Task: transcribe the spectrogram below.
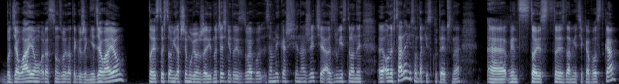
bo działają oraz są złe dlatego, że nie działają. To jest coś, co oni zawsze mówią, że jednocześnie to jest złe, bo zamykasz się na życie, a z drugiej strony e, one wcale nie są takie skuteczne, e, więc to jest, to jest dla mnie ciekawostka.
